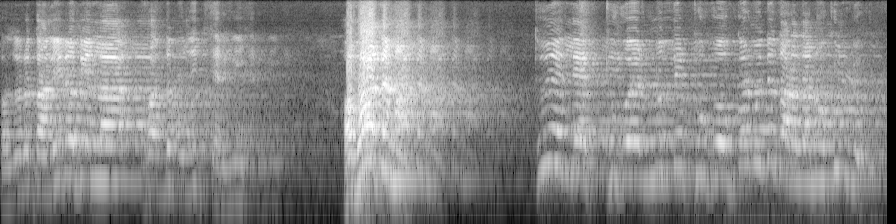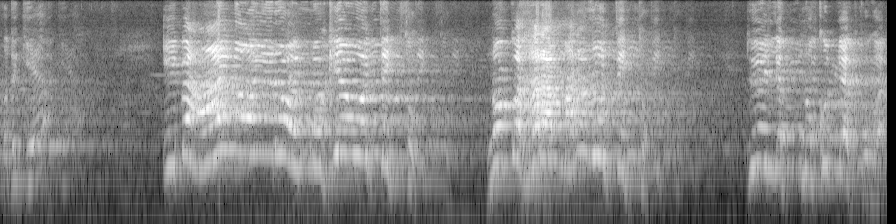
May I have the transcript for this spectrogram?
হজরত আলী রবিল্লাহ হদ্দ বুঝি তেরগি অভাতেমা তুই এলে ঠুগোর মধ্যে ঠুগোর মধ্যে দরজা নকুল্লু ওতে কে? ইবা আই নয় এর অন্য কেউ অস্তিত্ব নক হারাম মানুষ অস্তিত্ব তুই এলে নকুল্লু এক ঠুগর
